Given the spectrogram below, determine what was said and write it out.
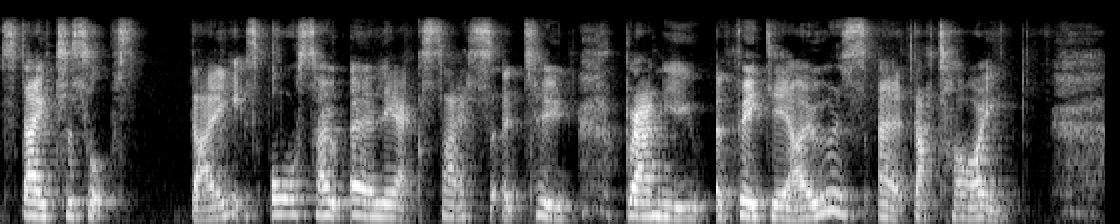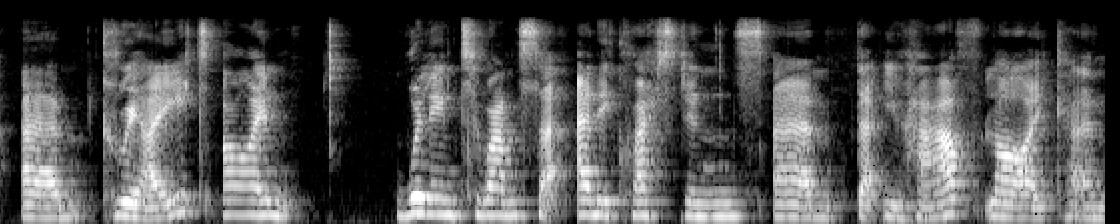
status updates. Also early access to brand new videos uh, that I um, create. I'm willing to answer any questions um, that you have like um,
